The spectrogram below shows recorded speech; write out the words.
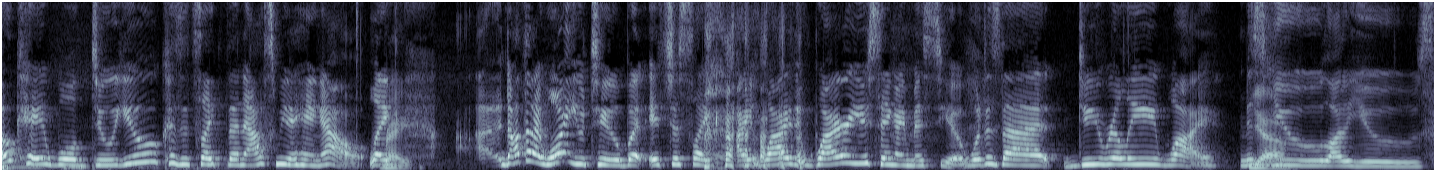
okay, well, do you? Because it's like then ask me to hang out, like. right. Not that I want you to, but it's just like, I, why? Why are you saying I miss you? What is that? Do you really? Why? miss Yeah. you a lot of yous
